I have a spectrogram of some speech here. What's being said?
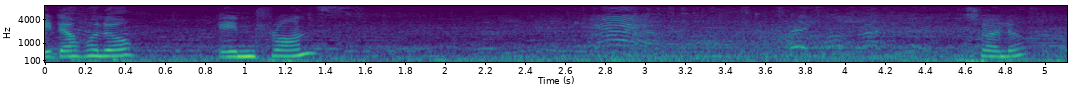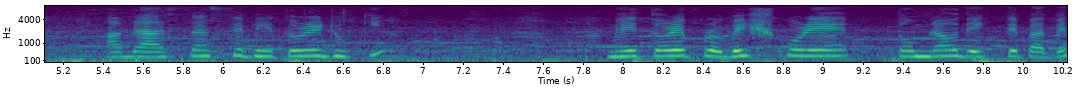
এটা হলো এন্ট্রান্স চলো, আমরা আস্তে আস্তে ভেতরে ঢুকি। ভেতরে প্রবেশ করে তোমরাও দেখতে পাবে।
